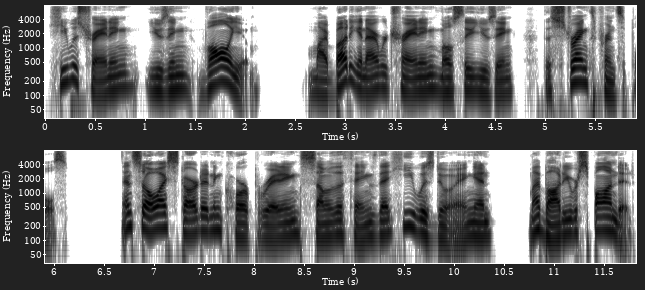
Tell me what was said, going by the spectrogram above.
he was training using volume. My buddy and I were training mostly using the strength principles. And so I started incorporating some of the things that he was doing, and my body responded.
